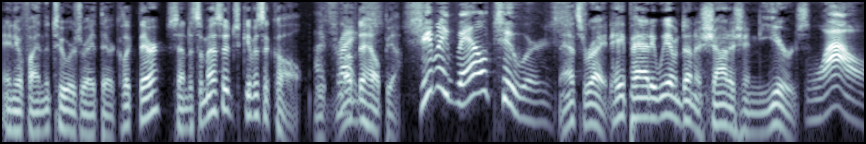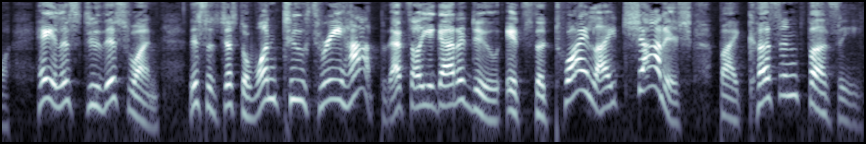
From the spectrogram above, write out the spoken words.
and you'll find the tours right there. Click there, send us a message, give us a call. That's We'd right. love to help you. Chmiebell Tours. That's right. Hey, Patty, we haven't done a shottish in years. Wow. Hey, let's do this one. This is just a one, two, three hop. That's all you gotta do. It's the Twilight Shottish by Cousin Fuzzy.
